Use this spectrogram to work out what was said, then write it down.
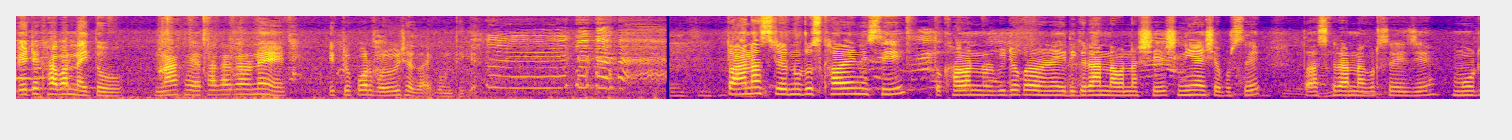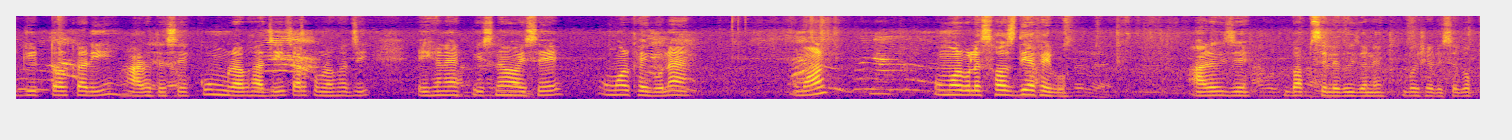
পেটে খাবার নাই তো। না খেয়ে থাকার কারণে একটু পর পর উঠে যায় ঘুম থেকে। তো আনাস নুডলস খাওয়াই নিছি, তো খাওয়ানোর ভিডিও করা হয় না এদিকে রান্না বান্না শেষ, নিয়ে এসে পড়ছে। তো আজকে রান্না করছে এই যে মুরগির তরকারি, আর হতেছে কুমড়া ভাজি, চাল কুমড়া ভাজি। এইখানে এক পিস নেওয়া হয়েছে উমর খাইবো না? উমর? উমর বলে সস দিয়ে খাইবো। আর ওই যে বাপ ছেলে দুইজনে বসে রয়েছে গপ্প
